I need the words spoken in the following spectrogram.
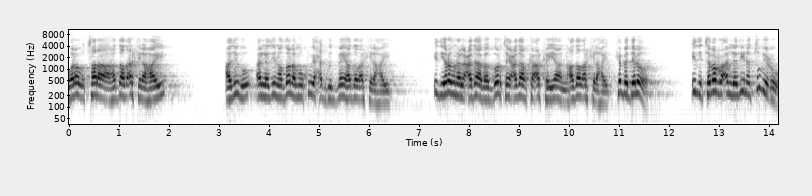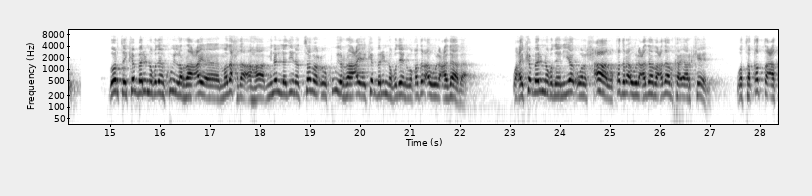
walow taraa haddaad arki lahayd adigu aladiina dalamuu kuwii xadgudbay haddaad arki lahayd id yarawna alcadaaba goortay cadaabka arkayaan haddaad arki lahayd ka beddelo. Id tabara'a aladiina tubicuu goortay ka beri noqdeen kuwii la raacay ee madaxda ahaa min aladiina itabacuu kuwii raacay ay ka beri noqdeen waqad ra'aw alcadaaba. Waxay ka beri noqdeen walxaal qad ra'aw alcadaaba cadaabka ay arkeen. Wa taqatacat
